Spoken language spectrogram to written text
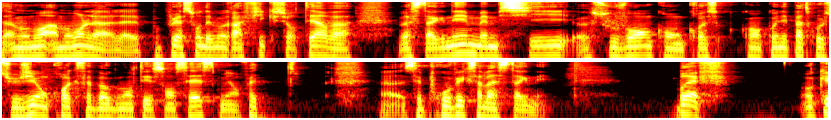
à un moment, à un moment la, population démographique sur Terre va, va stagner, même si euh, souvent, quand on, quand on connaît pas trop le sujet, on croit que ça va augmenter sans cesse, mais en fait, euh, c'est prouvé que ça va stagner. Bref, ok?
